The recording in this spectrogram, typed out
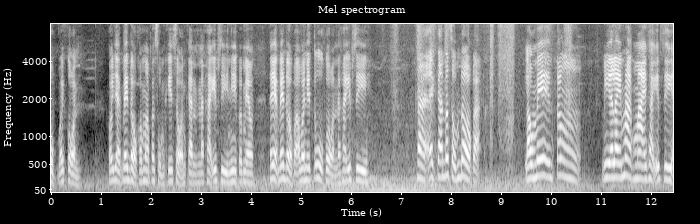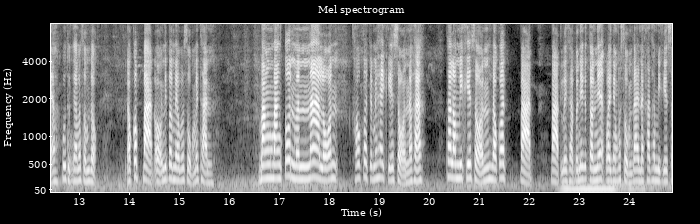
อบไว้ก่อน เพราะอยากได้ดอกเขามาผสมเกสรกันนะคะ FC นี่ป้าแมว ถ้าอยากได้ดอกก็เอาไว้ในตู้ก่อนนะคะ FC ค่ะไอการผสมดอกอะ่ะ เราไม่ต้อง มีอะไรมากมายค่ะ FC อะพูดถึงการผสมดอกเราก็ปาดออกนี่ป้าแมวผสมไม่ทัน บางบางต้นมันหน้าร้อนเขาก็จะไม่ให้เกสรนะคะ ถ้าเรามีเกสรเราก็ปาดปาดเลยค่ะตอนนี้ตอนนี้ยว่ายังผสมได้นะคะ ถ้ามีเกส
